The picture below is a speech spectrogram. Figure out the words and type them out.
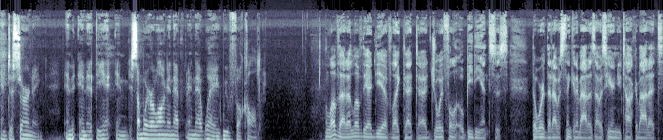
and discerning, and and at the end, somewhere along in that in that way, we feel called. I love that. I love the idea of like that uh, joyful obedience is the word that I was thinking about as I was hearing you talk about it.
